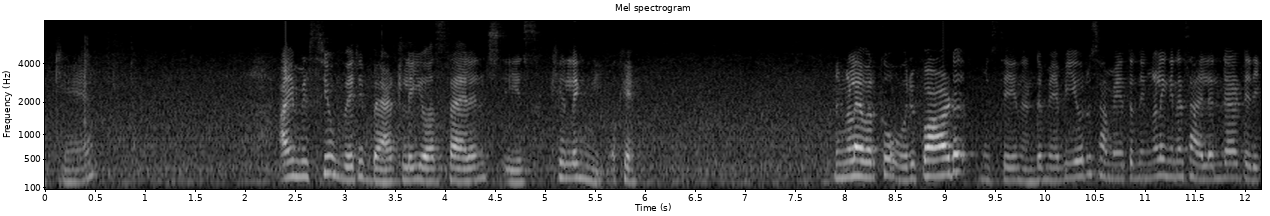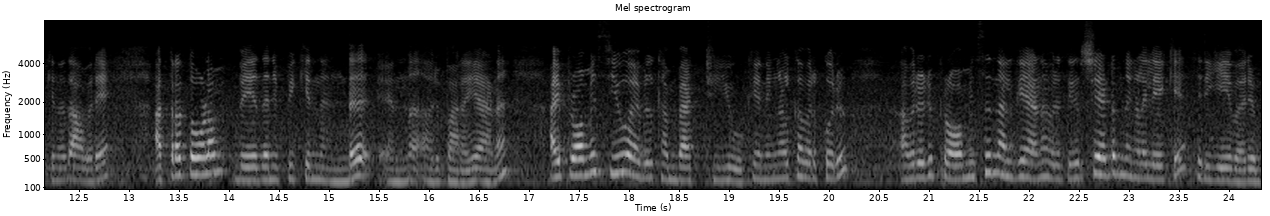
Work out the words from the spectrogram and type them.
Okay I miss you very badly your silence is killing me okay നിങ്ങളെ അവർക്ക് ഒരുപാട് മിസ് ചെയ്യുന്നുണ്ട്. മേ ബി ഈ ഒരു സമയത്ത് നിങ്ങളിങ്ങനെ സൈലന്റ് ആയിട്ടിരിക്കുന്നത് അവരെ അത്രത്തോളം വേദനിപ്പിക്കുന്നുണ്ട് എന്ന് അവർ പറയാണ്. I promise you I will come back to you okay നിങ്ങൾക്ക് അവർക്കൊരു അവരൊരു പ്രോമിസ് നൽകുകയാണ്. അവർ തീർച്ചയായിട്ടും നിങ്ങളിലേക്ക് തിരികെ വരും.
